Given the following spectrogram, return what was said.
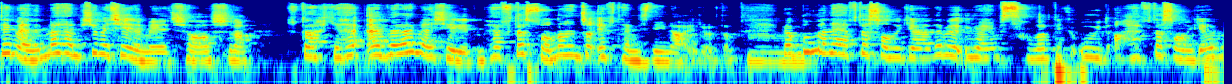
Deməli, mən həmişə belə şey eləməyə çalışıram. Tutaq ki, hə, əvvəllər mən şey edirdim. Həftə sonu ancaq ev təmizliyini ayırırdım. Hmm. Və bu mənə həftə sonu gələndə belə ürəyim sıxılırdı ki, uy, həftə sonu gəlib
